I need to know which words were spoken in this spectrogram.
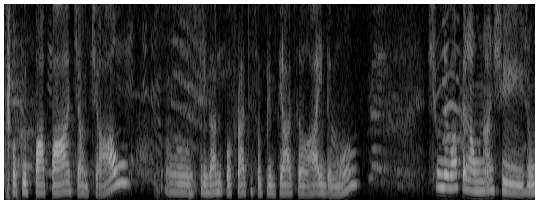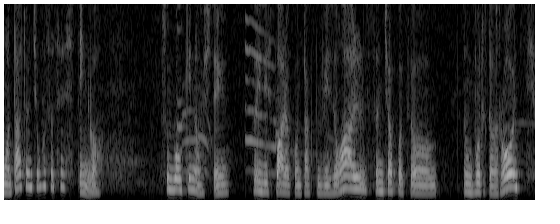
făcut papa, ceau ceau, uh, strigat după frate sau prin piață, ai de mă. Și undeva pe la un an și jumătate a început să se stingă. Sub ochii noștri. Să-i dispară contactul vizual, să înceapă să învârtă roți,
